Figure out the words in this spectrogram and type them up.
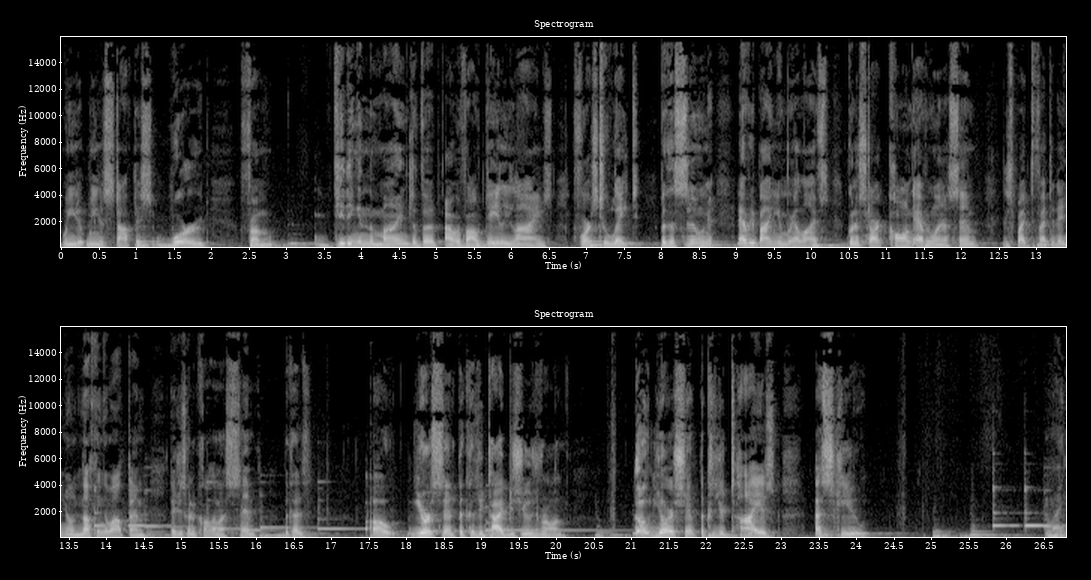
We need to, we need to stop this word from getting in the minds of, the, of our daily lives before it's too late. Because soon, everybody in real life's gonna start calling everyone a simp, despite the fact that they know nothing about them. They're just gonna call them a simp because Oh, you're a simp because you tied your shoes wrong. Oh, you're a simp because your tie is askew. Like,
